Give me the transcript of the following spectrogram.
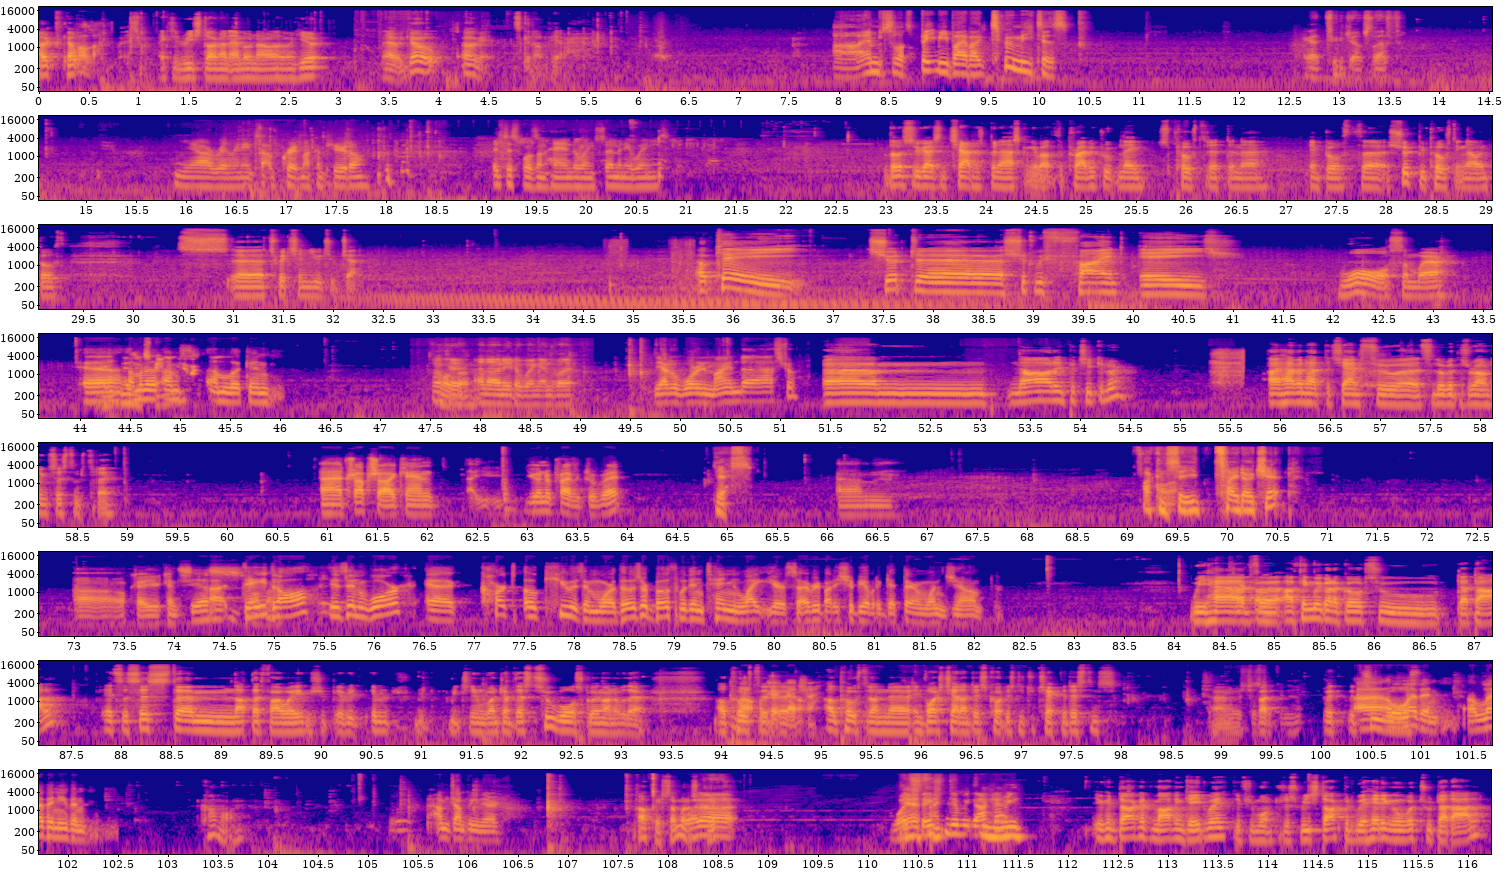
Okay. Oh, I should actually restock on ammo now over here. There we go. Okay, let's get up here. Ah, M slots beat me by about two meters. I got two jumps left. Yeah, I really need to upgrade my computer. it just wasn't handling so many wings. For those of you guys in chat who's been asking about the private group name, just posted it in uh, in both. Uh, should be posting now in both uh, Twitch and YouTube chat. Okay, should uh, should we find a war somewhere? Yeah, I'm gonna. I'm. I'm looking. Okay. I now need a wing envoy. Do you have a war in mind, uh, Astro? Um, not in particular. I haven't had the chance to uh, to look at the surrounding systems today. Uh, Dropshot, I can. uh, you- You're in a private group, right? Yes. Um, I can see Tado Chip. uh, okay, you can see us. Uh, Hold. Dadal is in war. Uh, Cart OQ is in war. Those are both within 10 light years, so everybody should be able to get there in one jump. We have. Uh, I think we're gonna go to Dadal. It's a system not that far away. We should be able, able to reach it in one jump. There's two wars going on over there. I'll post okay, it. Uh, gotcha. I'll post it on uh, in voice chat on Discord. Just need to check the distance. Um, was just but looking at- with, with two Uh, wars. 11. 11 even. Come on. I'm jumping there. Okay, someone was What quick. uh? What Yeah, station thank- did we dock at? Wing- You can dock at Martin Gateway if you want to just restock, but we're heading over to Dadal.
